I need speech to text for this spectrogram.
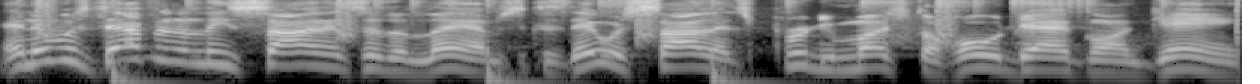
And it was definitely silence of the lambs because they were silenced pretty much the whole daggone game.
